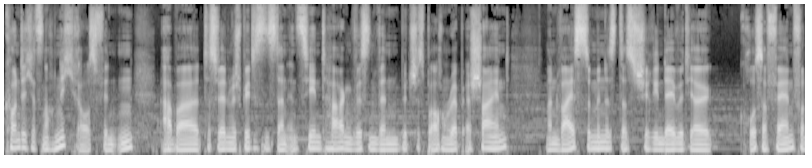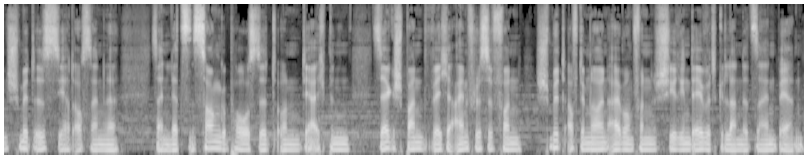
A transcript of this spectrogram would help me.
konnte ich jetzt noch nicht rausfinden, aber das werden wir spätestens dann in zehn Tagen wissen, wenn Bitches brauchen Rap erscheint. Man weiß zumindest, dass Shirin David ja großer Fan von Schmidt ist. Sie hat auch seine, seinen letzten Song gepostet und ja, ich bin sehr gespannt, welche Einflüsse von Schmidt auf dem neuen Album von Shirin David gelandet sein werden.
